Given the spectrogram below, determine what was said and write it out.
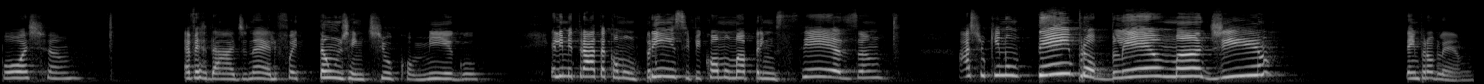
poxa, é verdade, né? Ele foi tão gentil comigo. Ele me trata como um príncipe, como uma princesa acho que não tem problema de. Tem problema.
